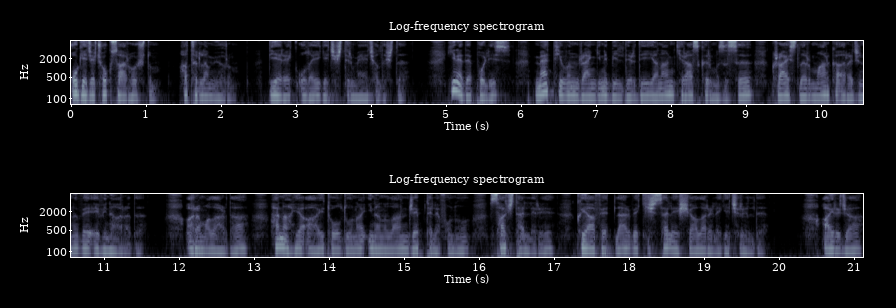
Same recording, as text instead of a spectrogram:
o gece çok sarhoştum, hatırlamıyorum, diyerek olayı geçiştirmeye çalıştı. Yine de polis, Matthew'ın rengini bildirdiği yanan kiraz kırmızısı Chrysler marka aracını ve evini aradı. Aramalarda Hannah'ya ait olduğuna inanılan cep telefonu, saç telleri, kıyafetler ve kişisel eşyalar ele geçirildi. Ayrıca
